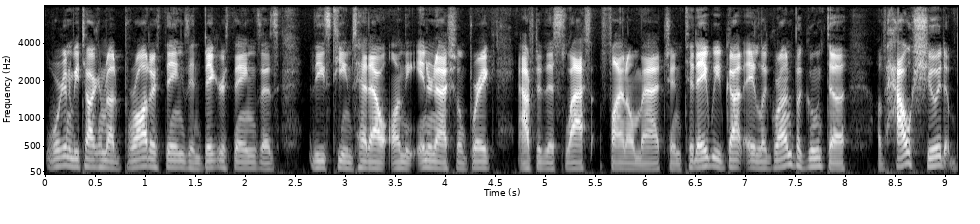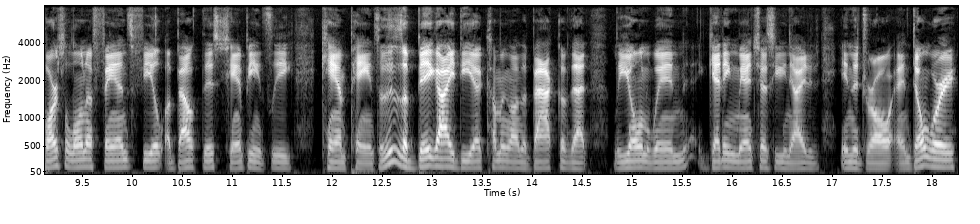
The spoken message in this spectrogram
we're going to be talking about broader things and bigger things as these teams head out on the international break after this last final match. And today we've got a La Gran Pregunta of how should Barcelona fans feel about this Champions League campaign. So this is a big idea coming on the back of that Lyon win, getting Manchester United in the draw. And don't worry,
